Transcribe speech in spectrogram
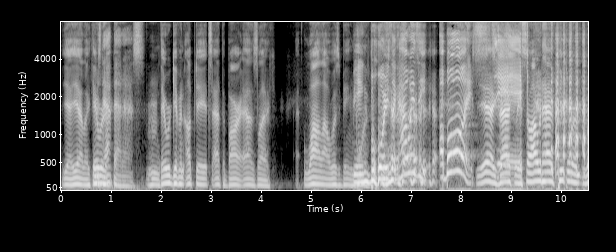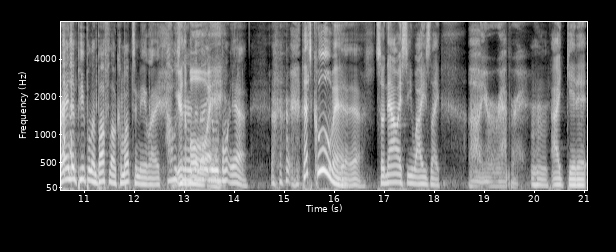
yeah, yeah. Like He they was were that badass. mhm, they were giving updates at the bar as like while I was being Being born. boys, like, how is he? A boy. Yeah, exactly. So I would have people, in, random people in Buffalo, come up to me like, "I was You're the there night you boy." were born." Yeah, That's cool, man. yeah, yeah. So now I see why he's like, oh, you're a rapper. hmm I get it.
